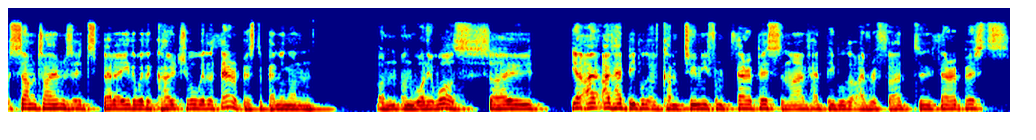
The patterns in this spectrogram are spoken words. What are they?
Sometimes it's better either with a coach or with a therapist, depending on on on what it was. So yeah, I, I've had people that have come to me from therapists, and I've had people that I've referred to therapists.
